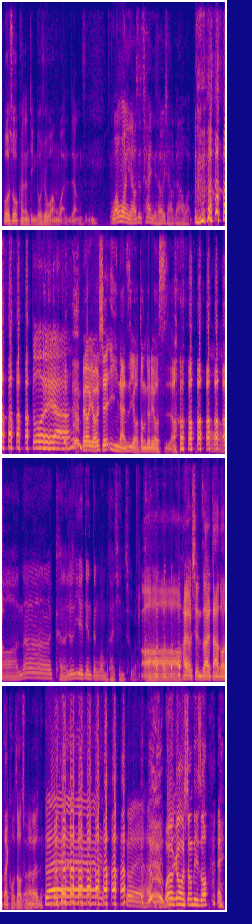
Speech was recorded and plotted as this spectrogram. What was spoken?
或者说可能顶多就玩玩这样子。玩玩也要是菜，你才会想要跟他玩吧。对呀、没有，有一些异男是有动就六十哦。哦，那可能就是夜店灯光不太清楚了。啊，还有现在大家都要戴口罩出呃门。对对，还有我有跟我兄弟说，哎、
